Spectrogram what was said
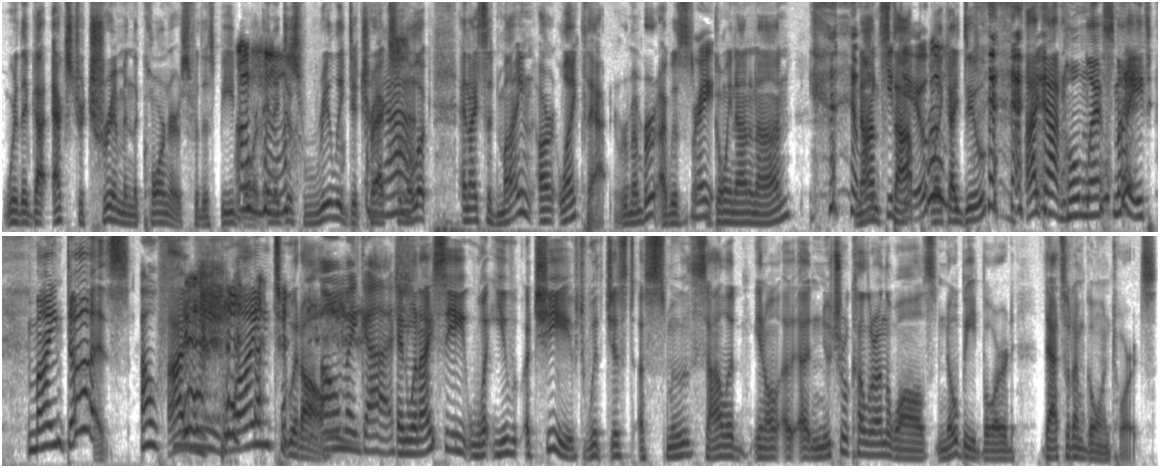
where they've got extra trim in the corners for this beadboard. And it mm-hmm. just really detracts from the look. And I said, mine aren't like that. Remember? I was Right. going on and on nonstop do. like I do. I got home last night. Mine does. Oh, I'm blind to it all. Oh my gosh. And when I see what you achieved with just a smooth, solid, you know, a, a neutral color on the walls, no beadboard, that's what I'm going towards.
